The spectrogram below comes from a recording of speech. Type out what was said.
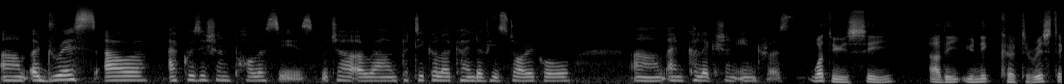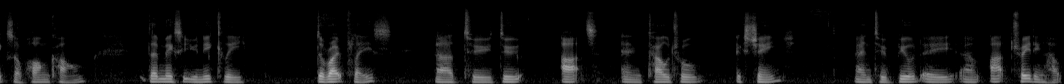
um, address our acquisition policies, which are around particular kind of historical um, and collection interests. What do you see are the unique characteristics of Hong Kong that makes it uniquely the right place uh, to do art and cultural exchange and to build a um, art trading hub?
